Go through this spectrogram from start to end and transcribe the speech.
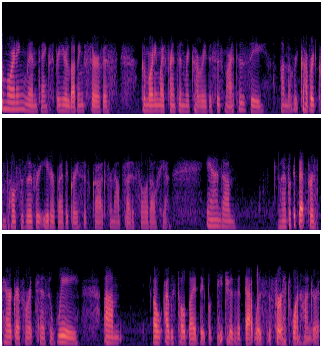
Good morning, Lynn. Thanks for your loving service. Good morning, my friends in recovery. This is Martha Z. I'm a recovered compulsive overeater by the grace of God from outside of Philadelphia. And um, when I look at that first paragraph where it says we, um, oh, I was told by a big book teacher that that was the first 100.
